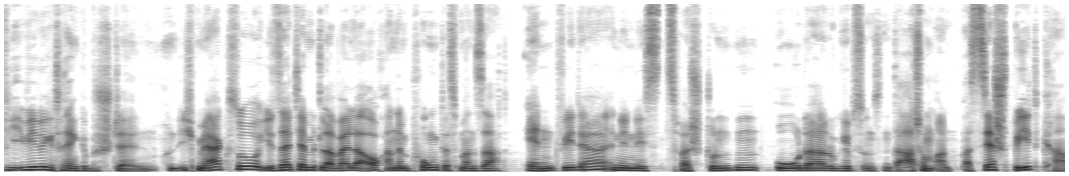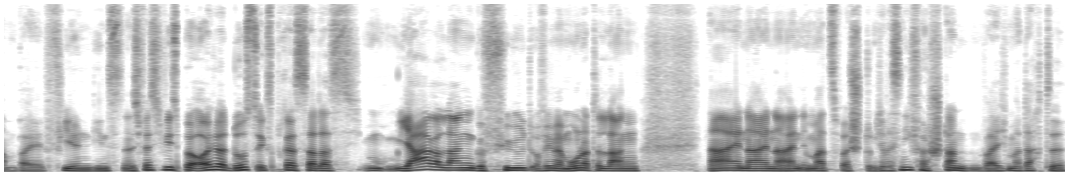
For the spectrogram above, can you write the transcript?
wie, wie wir Getränke bestellen. Und ich merke so, ihr seid ja mittlerweile auch an dem Punkt, dass man sagt, entweder in den nächsten zwei Stunden oder du gibst uns ein Datum an, was sehr spät kam bei vielen Diensten. Also ich weiß nicht, wie es bei euch war. Durst Express hat das jahrelang gefühlt, auf jeden Fall monatelang. Nein, nein, nein, immer zwei Stunden. Ich habe es nie verstanden, weil ich immer dachte,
